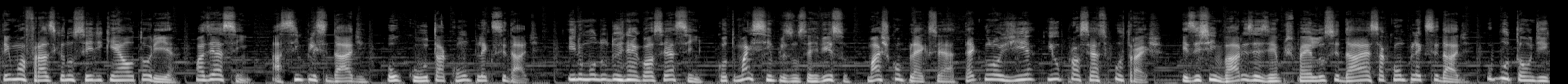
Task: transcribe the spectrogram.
Tem uma frase que eu não sei de quem é a autoria, mas é assim: a simplicidade oculta a complexidade. E no mundo dos negócios é assim: quanto mais simples um serviço, mais complexo é a tecnologia e o processo por trás. Existem vários exemplos para elucidar essa complexidade. O botão de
